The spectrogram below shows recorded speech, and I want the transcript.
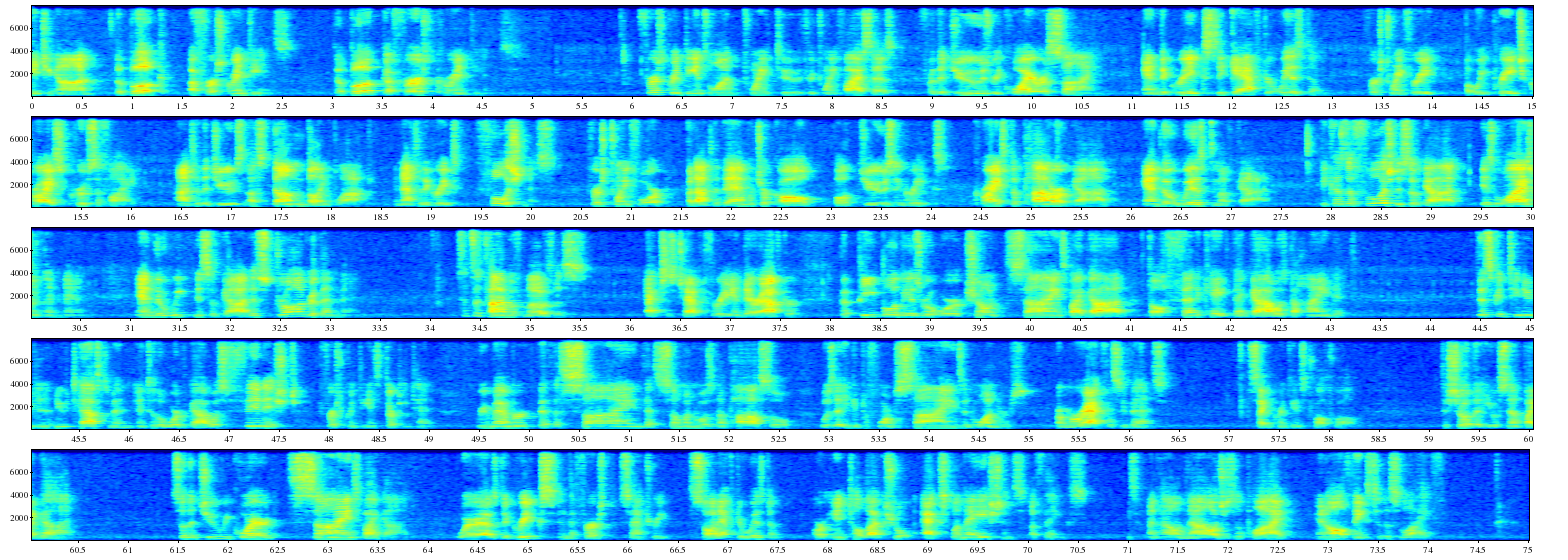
teaching on the book of 1 Corinthians. The book of 1 Corinthians. 1 Corinthians 1, 22 through 25 says, For the Jews require a sign, and the Greeks seek after wisdom. Verse 23, But we preach Christ crucified, unto the Jews a stumbling block, and unto the Greeks foolishness. Verse 24, But unto them which are called, both Jews and Greeks, Christ the power of God, and the wisdom of God. Because the foolishness of God is wiser than men, and the weakness of God is stronger than men. Since the time of Moses, Exodus chapter 3 and thereafter, the people of Israel were shown signs by God to authenticate that God was behind it. This continued in the New Testament until the Word of God was finished, 1 Corinthians 13.10. Remember that the sign that someone was an apostle was that he could perform signs and wonders, or miraculous events, 2 Corinthians 12.12, to show that he was sent by God. So the Jew required signs by God, whereas the Greeks in the first century sought after wisdom, or intellectual explanations of things, and how knowledge is applied in all things to this life.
